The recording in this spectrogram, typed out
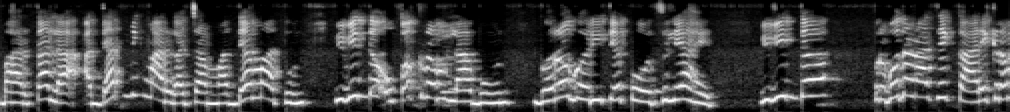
भारताला आध्यात्मिक मार्गाच्या माध्यमातून विविध उपक्रम लाभून घरोघरी ते पोहोचले आहेत. विविध प्रबोधनाचे कार्यक्रम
